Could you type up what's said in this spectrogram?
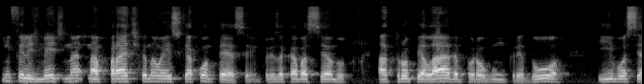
Infelizmente, na, na, prática, não é isso que acontece. A empresa acaba sendo atropelada por algum credor e você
